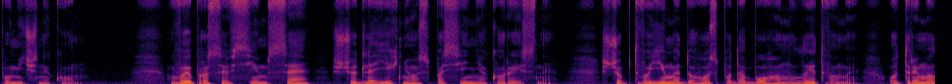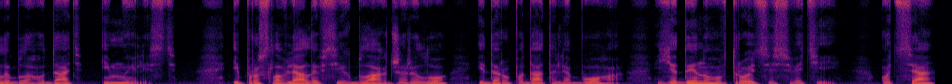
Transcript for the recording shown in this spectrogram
помічником. Випроси всім все, що для їхнього спасіння корисне, щоб твоїми до Господа Бога молитвами отримали благодать і милість, і прославляли всіх благ джерело і дароподателя Бога, єдиного в Тройці святій, Отця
